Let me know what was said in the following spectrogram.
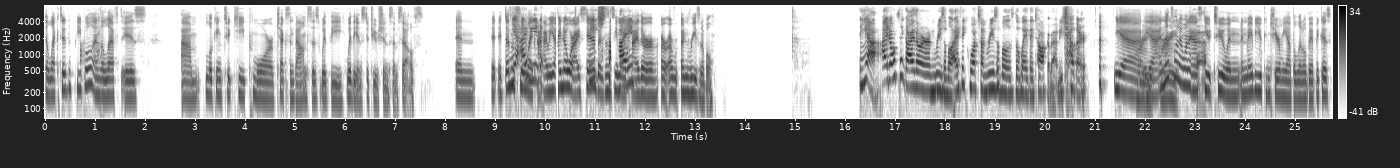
elected people, and the left is um, looking to keep more checks and balances with the with the institutions themselves. And it, it doesn't Yeah, seem I like mean, I mean I know where I stand, but it doesn't seem like either are, are unreasonable. Yeah, I don't think either are unreasonable. I think what's unreasonable is the way they talk about each other. Yeah, Right, yeah, and that's what. I want to ask Yeah. you too, and and maybe you can cheer me up a little bit because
